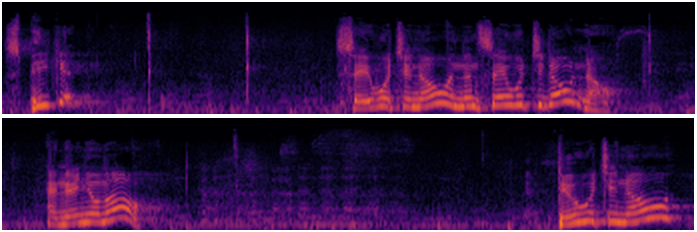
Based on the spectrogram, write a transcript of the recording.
Speak it. Say what you know and then say what you don't know. And then you'll know. Do what you know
